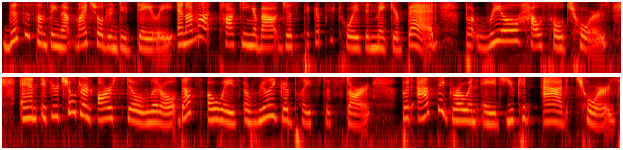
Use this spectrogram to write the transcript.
This is something that my children do daily, and I'm not talking about just pick up your toys and make your bed, but real household chores. And if your children are still little, that's always a really good place to start. But as they grow in age, you can add chores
